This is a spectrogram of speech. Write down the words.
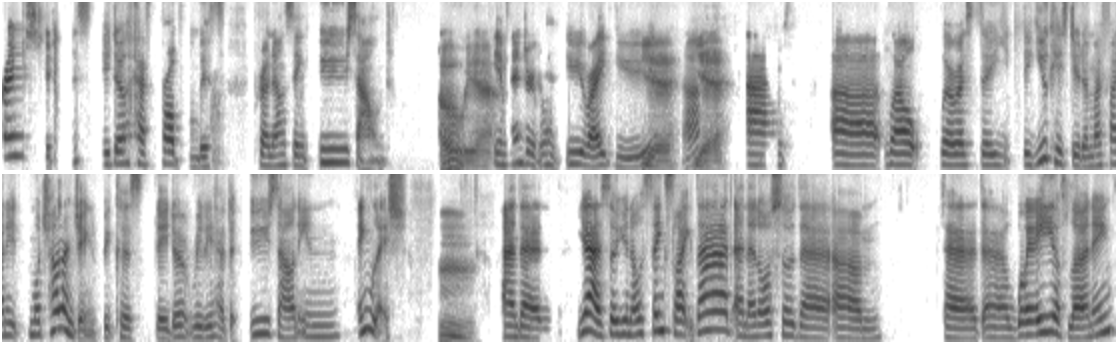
French students, they don't have problem with pronouncing u sound. Oh yeah. In Mandarin, we have u, right? U. Yeah. Uh, yeah. And uh, well, whereas the the UK student might find it more challenging because they don't really have the u sound in English. Mm. And then yeah, so you know things like that, and then also the um, the, the way of learning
